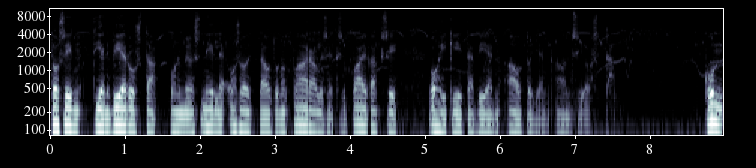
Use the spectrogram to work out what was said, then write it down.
Tosin tien vierusta on myös niille osoittautunut vaaralliseksi paikaksi ohikiitävien autojen ansiosta. Kun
